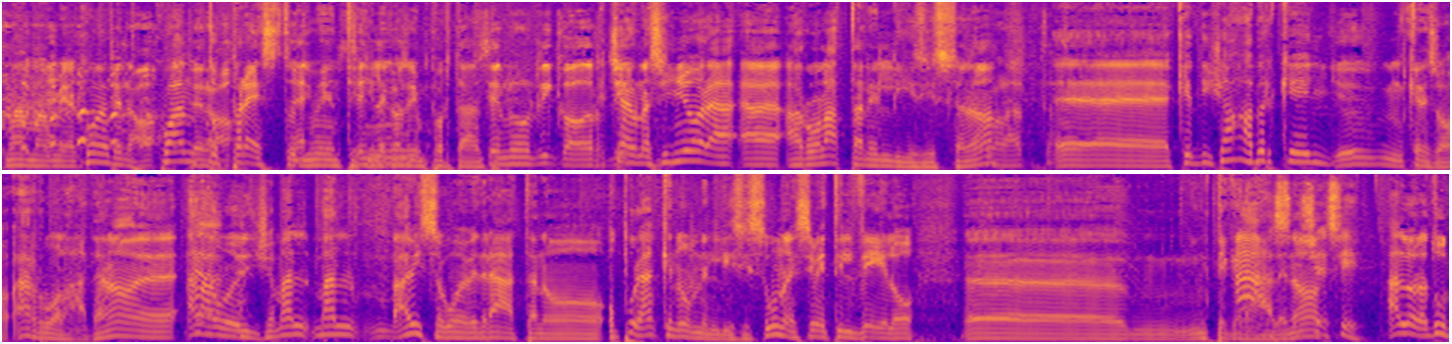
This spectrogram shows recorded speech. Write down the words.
mamma mia, come, Però- quanto però, presto eh, dimentichi le cose importanti. Se non ricordi, C'è una signora eh, arruolata nell'ISIS, no? Arruolata. Eh, che dice, ah, perché, che ne so, arruolata, no? Eh, allora uno dice, ma, ma hai visto come vi trattano? Oppure anche non nell'ISIS, uno che si mette il velo eh, integrale, Ah, no? sì, sì. Allora tu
